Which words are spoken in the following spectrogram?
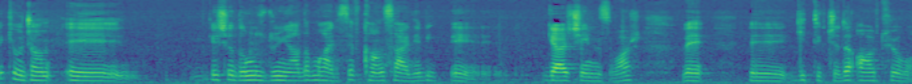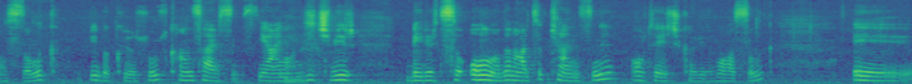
Peki hocam, e, yaşadığımız dünyada maalesef kanser diye bir e, gerçeğimiz var ve e, gittikçe de artıyor bu hastalık. Bir bakıyorsunuz kansersiniz. Yani hiçbir belirtisi olmadan artık kendisini ortaya çıkarıyor bu hastalık. E,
